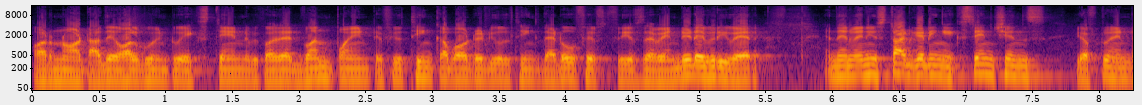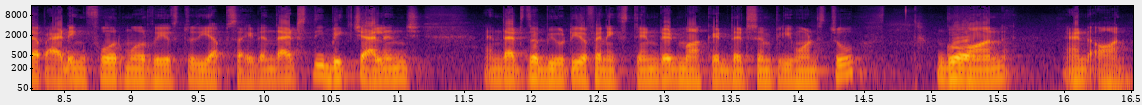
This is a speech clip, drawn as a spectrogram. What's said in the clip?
or not. Are they all going to extend? Because at one point, if you think about it, you'll think that oh, fifth waves have ended everywhere and then when you start getting extensions you have to end up adding four more waves to the upside and that's the big challenge and that's the beauty of an extended market that simply wants to go on and on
